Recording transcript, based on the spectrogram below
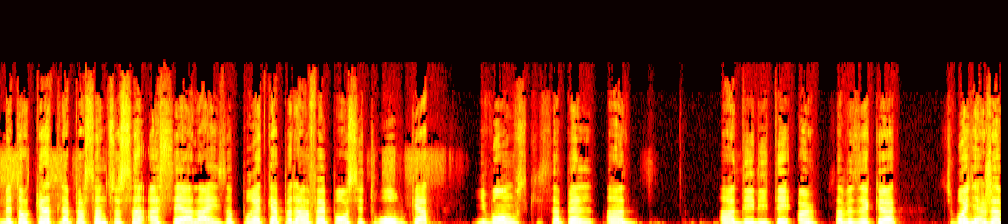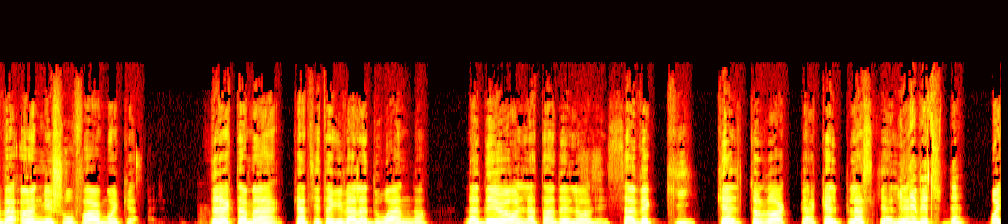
mettons, quand la personne se sent assez à l'aise, pour être capable d'en faire passer trois ou quatre, ils vont ce qui s'appelle en, en déliter un. Ça veut dire que, tu vois, il j'avais un de mes chauffeurs, moi, que directement, quand il est arrivé à la douane, là, la DEA l'attendait là. Il savait qui, quel truck, puis à quelle place qu'il Il allait. n'avait-tu dedans? Oui.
